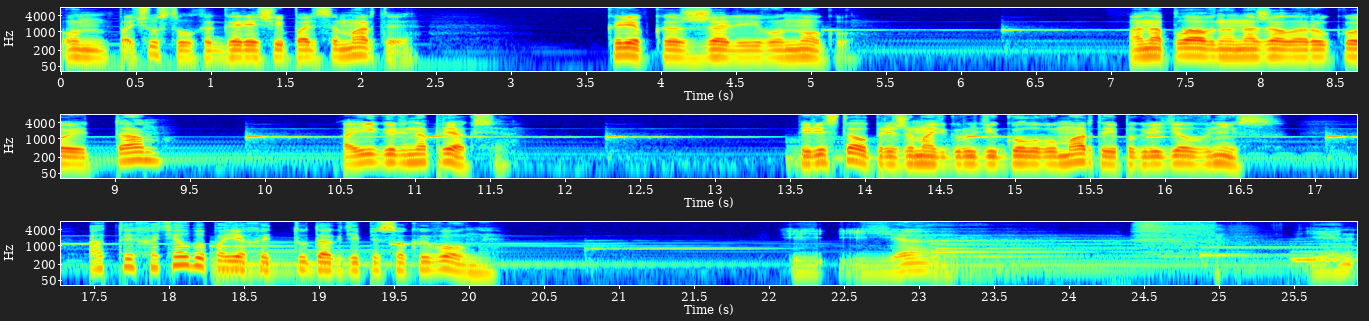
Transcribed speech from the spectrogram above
Он почувствовал, как горячие пальцы Марты крепко сжали его ногу. Она плавно нажала рукой там, а Игорь напрягся. Перестал прижимать к груди голову Марты и поглядел вниз. «А ты хотел бы поехать туда, где песок и волны?» и «Я... я...»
